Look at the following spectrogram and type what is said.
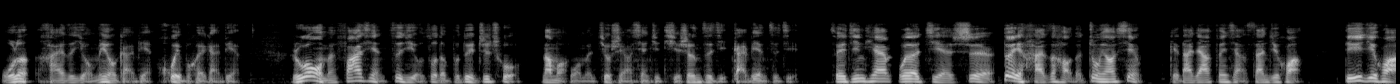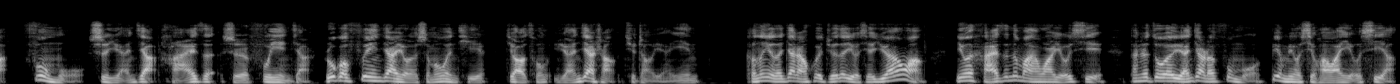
无论孩子有没有改变，会不会改变，如果我们发现自己有做的不对之处，那么我们就是要先去提升自己，改变自己。所以今天为了解释对孩子好的重要性，给大家分享三句话。第一句话，父母是原件，孩子是复印件。如果复印件有了什么问题，就要从原件上去找原因。可能有的家长会觉得有些冤枉，因为孩子那么爱玩游戏，但是作为原件的父母并没有喜欢玩游戏啊。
